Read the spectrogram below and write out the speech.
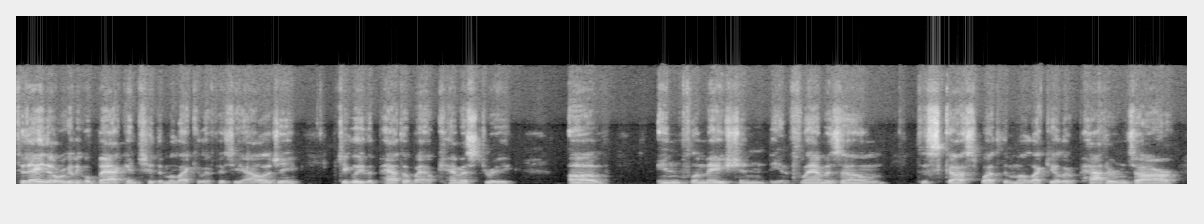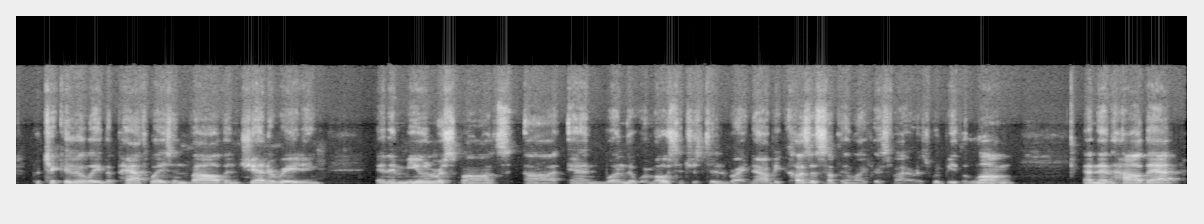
Today, though, we're going to go back into the molecular physiology, particularly the pathobiochemistry of inflammation, the inflammasome, discuss what the molecular patterns are, particularly the pathways involved in generating an immune response, uh, and one that we're most interested in right now because of something like this virus would be the lung, and then how that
